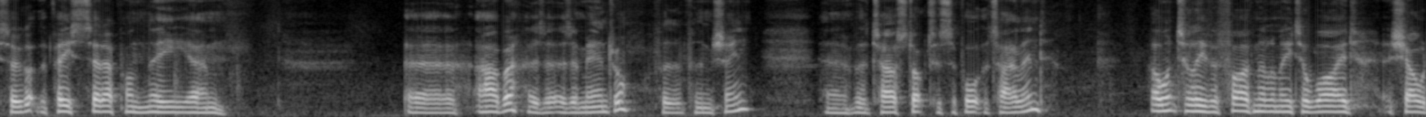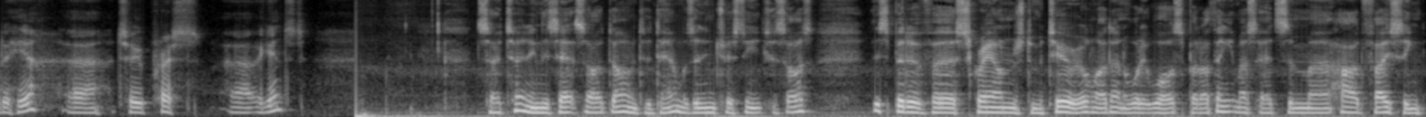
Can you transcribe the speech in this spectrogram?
So we've got the piece set up on the um, uh, arbor as a, as a mandrel for the, for the machining, uh, with a tailstock to support the tail end. I want to leave a 5mm wide shoulder here uh, to press uh, against. So turning this outside diameter down was an interesting exercise. This bit of uh, scrounged material, I don't know what it was, but I think it must have had some uh, hard facing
